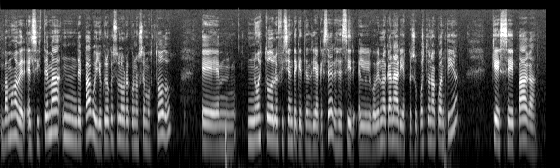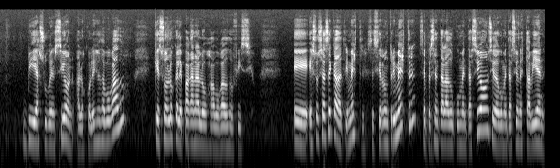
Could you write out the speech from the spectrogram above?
Vamos a ver, el sistema mm, de pago, y yo creo que eso lo reconocemos todos, em, no es todo lo eficiente que tendría que ser. Es decir, el Gobierno de Canarias presupuesta una cuantía que se paga vía subvención a los colegios de abogados, que son los que le pagan a los abogados de oficio. Eh, eso se hace cada trimestre. Se cierra un trimestre, se presenta la documentación, si la documentación está bien,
